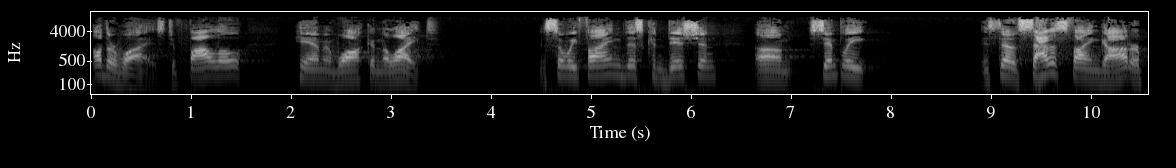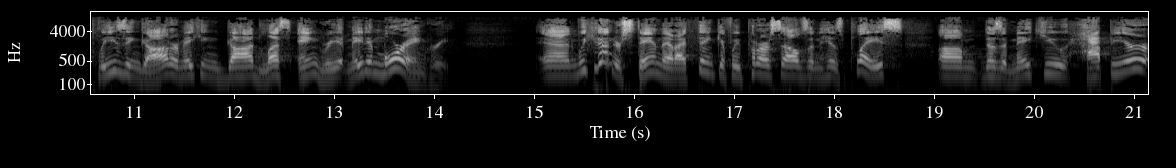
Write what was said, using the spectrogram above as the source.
otherwise, to follow Him and walk in the light. And so we find this condition um, simply, instead of satisfying God or pleasing God or making God less angry, it made Him more angry. And we can understand that, I think, if we put ourselves in His place. Um, does it make you happier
